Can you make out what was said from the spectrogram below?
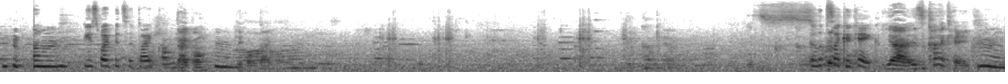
um, these white bits of daikon. Daikon. Mm. Daikon. looks good. like a cake. Yeah, it's kind of cake. Mm.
